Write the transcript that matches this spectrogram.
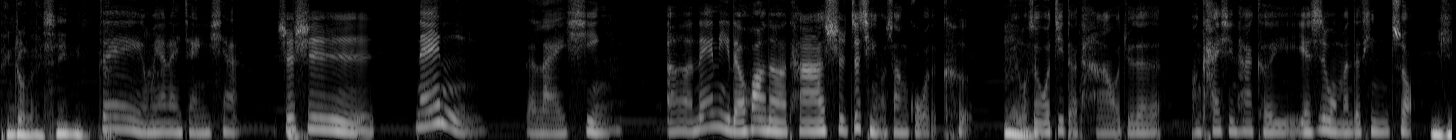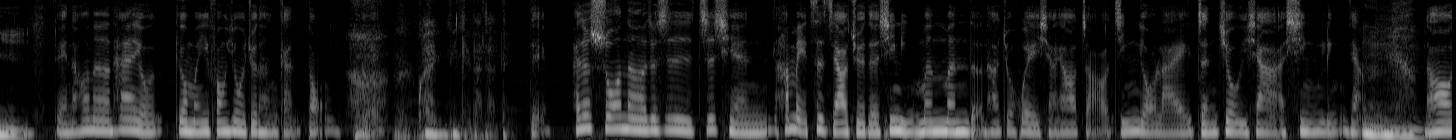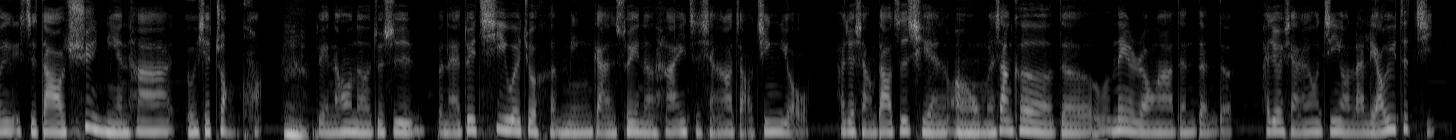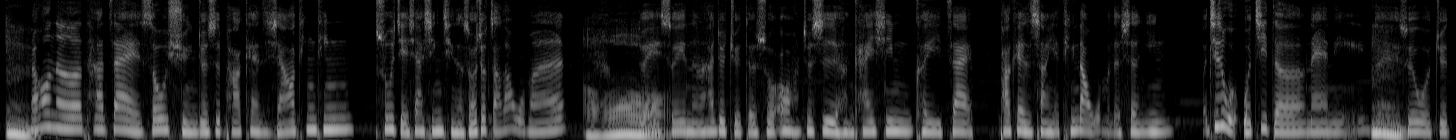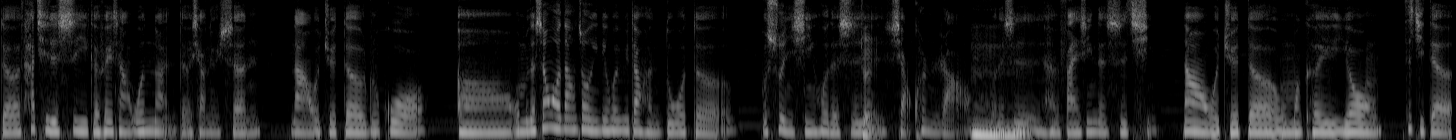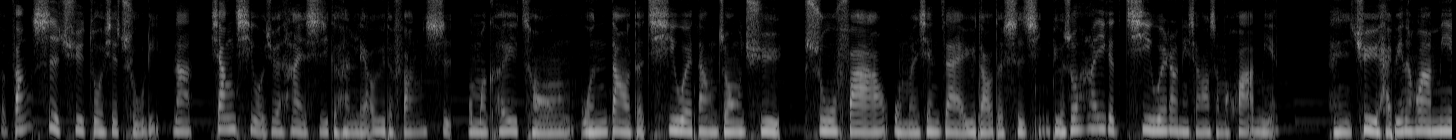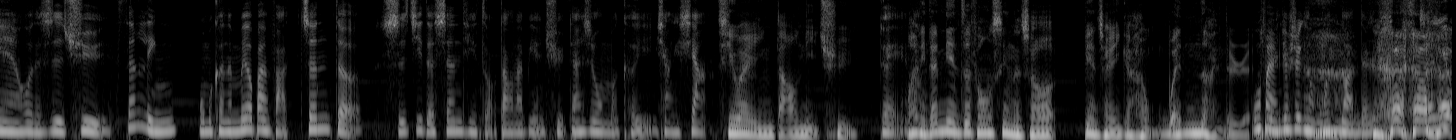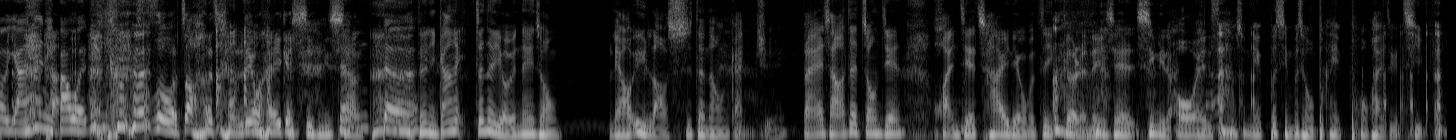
听众来信，对，我们要来讲一下，这是 Nanny 的来信。呃，Nanny 的话呢，他是之前有上过我的课，对，我所以我记得他，我觉得很开心，他可以也是我们的听众。你对，然后呢，他有给我们一封信，我觉得很感动。快念给大家听。对，他就说呢，就是之前他每次只要觉得心里闷闷的，他就会想要找精油来拯救一下心灵，这样。嗯嗯然后一直到去年，他有一些状况，嗯。对，然后呢，就是本来对气味就很敏感，所以呢，他一直想要找精油，他就想到之前，嗯、我们上课的内容啊等等的，他就想用精油来疗愈自己。嗯。然后呢，他在搜寻就是 podcast，想要听听疏解一下心情的时候，就找到我们。哦，对，所以呢，他就觉得说，哦，就是很开心可以在 podcast 上也听到我们的声音。其实我我记得 Nanny，对，嗯所以我觉得她其实是一个非常温暖的小女生。那我觉得，如果呃，我们的生活当中一定会遇到很多的不顺心，或者是小困扰，嗯或者是很烦心的事情。那我觉得我们可以用自己的方式去做一些处理。那香气，我觉得它也是一个很疗愈的方式。我们可以从闻到的气味当中去抒发我们现在遇到的事情。比如说，它一个气味让你想到什么画面，很去海边的画面，或者是去森林。我们可能没有办法真的实际的身体走到那边去，但是我们可以想象，气味引导你去。对，哇，你在念这封信的时候，变成一个很温暖的人。我本来就是个很温暖的人，陈友阳是你把我塑造成另外一个形象 真。的对你刚刚真的有那种疗愈老师的那种感觉，本来想要在中间环节插一点我自己个人的一些心里的 OS，我说没不行不行，我不可以破坏这个气氛。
